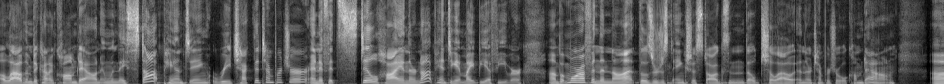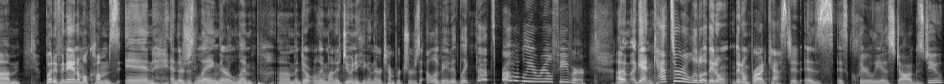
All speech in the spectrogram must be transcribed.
allow them to kind of calm down, and when they stop panting, recheck the temperature. And if it's still high and they're not panting, it might be a fever. Um, but more often than not, those are just anxious dogs, and they'll chill out, and their temperature will come down. Um, but if an animal comes in and they're just laying there limp um, and don't really want to do anything and their temperature is elevated, like that's probably a real fever. Um, again, cats are a little they don't they don't broadcast it as as clearly as dogs do.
